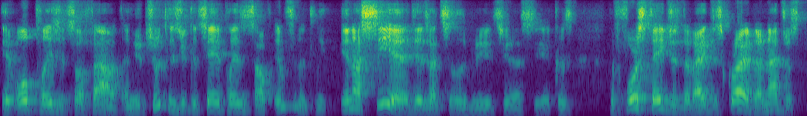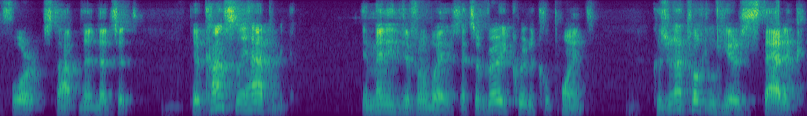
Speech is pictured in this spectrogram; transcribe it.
It all plays itself out, and the truth is, you could say it plays itself infinitely. In Asiya, there's Atzilus, Bria, Yitzir, Asiya, because the four stages that I described are not just four stop, then that's it. They're constantly happening in many different ways. That's a very critical point because you're not talking here static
